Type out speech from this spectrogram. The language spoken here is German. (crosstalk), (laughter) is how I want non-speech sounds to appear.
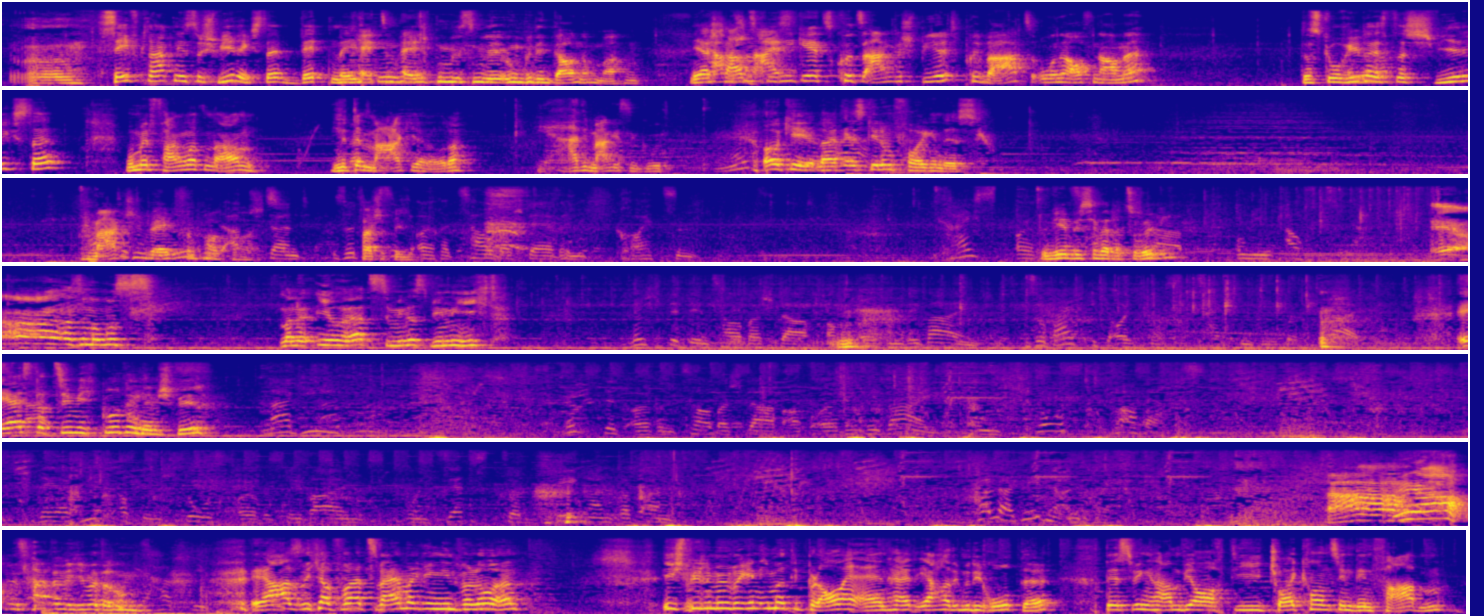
Äh, Safe knacken ist das Schwierigste. Wettmelden. Wettmelden müssen wir unbedingt auch noch machen. Ja, wir haben schon einige jetzt kurz angespielt, privat, ohne Aufnahme. Das Gorilla ist das Schwierigste. Womit fangen wir denn an? Mit dem Magier, oder? Ja, die Magier sind gut. Okay, Leute, es geht um Folgendes. Magischen Welt von Hogwarts. Abstand, sodass sich eure Zauberstäbe nicht kreuzen. Kreist euren Wir gehen ein bisschen weiter zurück. Um. Ja, also man muss... Man, ihr hört zumindest, wir nicht. Richtet den Zauberstab auf euren Rivalen, sobald ich euch das Zeichen gebe. (laughs) Er ist da ziemlich gut in dem Spiel. Magie. Richtet euren Zauberstab auf euren Rivalen und stoßt vorwärts. Reagiert auf den Stoß eures Rivalen und setzt zum Gegenangriff an. Voller Gegenangriff. Ah! Ja! Das hat er mich die Ja, also ich habe vorher zweimal gegen ihn verloren. Ich spiele im Übrigen immer die blaue Einheit, er hat immer die rote. Deswegen haben wir auch die Joy-Cons in den Farben.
